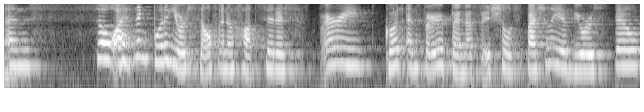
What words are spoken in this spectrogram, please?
and so I think putting yourself in a hot seat is very good and very beneficial, especially if you're still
